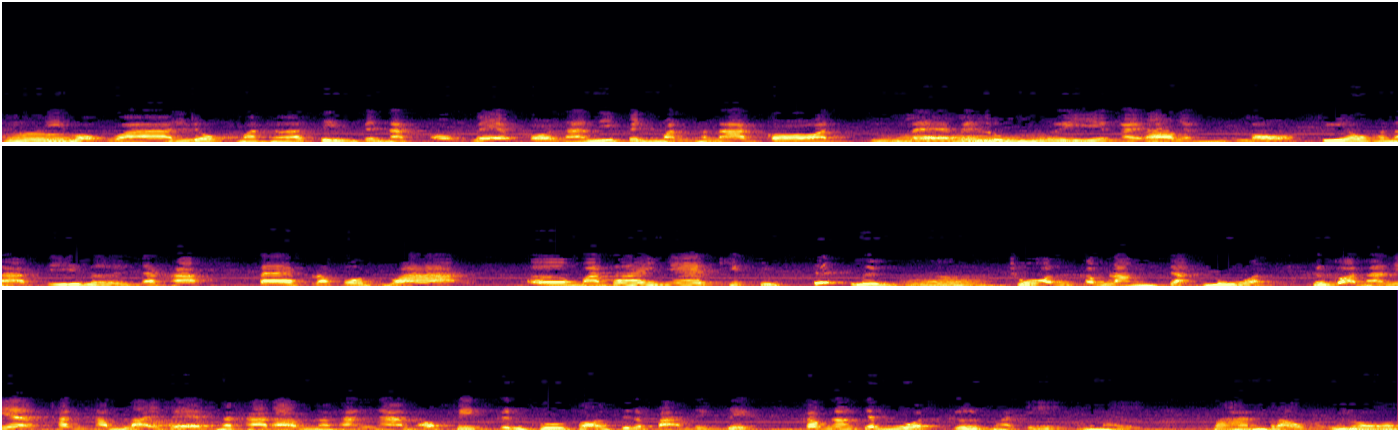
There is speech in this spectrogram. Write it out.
เออที่บอกว่านี่จบมัธนศิลป์เป็นนักออกแบบก่อนหน้านี้เป็นมันธนากรอืมแต่ไม่ลุงรียังไงครันะบยังหล่อเฟี้ยวขนาดนี้เลยนะคะ แต่ปรากฏว่า เออมาได้แง่คิดอยู่นิดหนึ่งอืม ช่วงกำลังจะบวชคือก่อนหน้านี้ท่านทำหลายแบบนะคะครับ ทำมาทั้งงานออฟฟิศเป็นครูสอนศิลปะเด็กๆกำลังจะบวชเกิดมาเอ๊ะทำไมบ้านเรามันร้อน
